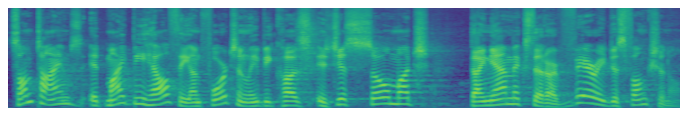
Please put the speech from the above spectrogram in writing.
Sometimes it might be healthy, unfortunately, because it's just so much dynamics that are very dysfunctional.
